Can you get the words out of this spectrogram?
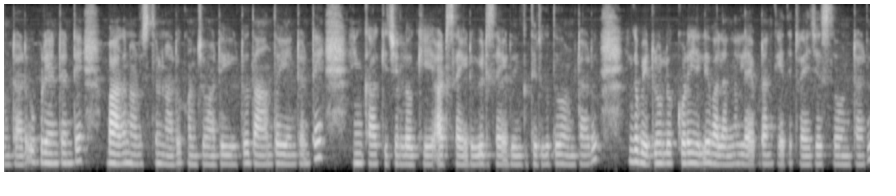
ఉంటాడు. ఇప్పుడు ఏంటంటే బాగా నడుస్తున్నాడు కొంచెం అటు ఇటు. దాంతో ఏంటంటే ఇంకా కిచెన్లోకి అటు సైడు ఇటు సైడు ఇంకా తిరుగుతూ ఉంటాడు. ఇంకా బెడ్రూమ్లోకి కూడా వెళ్ళి వాళ్ళన్న లేపడానికి అయితే ట్రై చేస్తూ ఉంటాడు.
